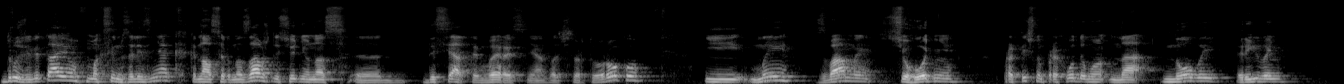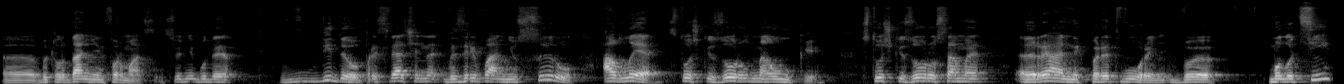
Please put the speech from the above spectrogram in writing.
Друзі, вітаю! Максим Залізняк, канал Сир назавжди. Сьогодні у нас е, 10 вересня 2024 року, і ми з вами сьогодні практично переходимо на новий рівень е, викладання інформації. Сьогодні буде відео присвячене визріванню сиру, але з точки зору науки, з точки зору саме е, реальних перетворень в молоці.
